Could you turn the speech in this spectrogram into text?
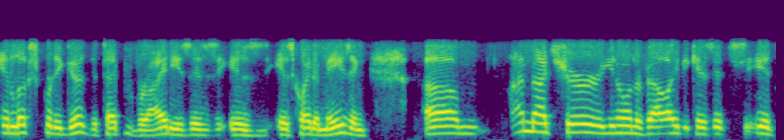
it looks pretty good the type of varieties is is is quite amazing um i'm not sure you know in the valley because it's it's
